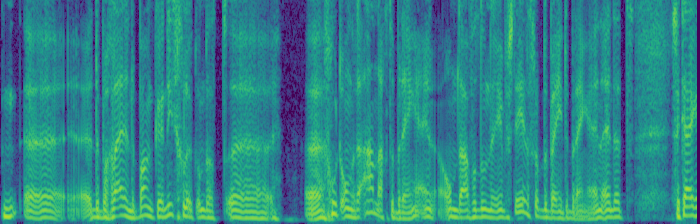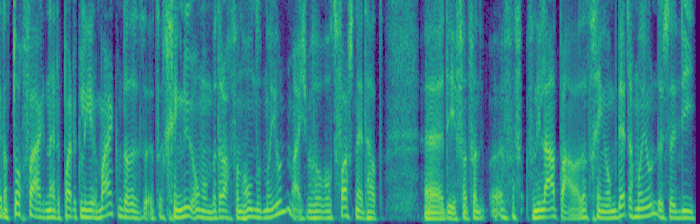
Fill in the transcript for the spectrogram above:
de begeleidende banken niet gelukt om dat eh, eh, goed onder de aandacht te brengen. En om daar voldoende investeerders op de been te brengen. En, en dat, ze kijken dan toch vaak naar de particuliere markt. Omdat het, het ging nu om een bedrag van 100 miljoen. Maar als je bijvoorbeeld vastnet had eh, die, van, van, van die laadpalen. Dat ging om 30 miljoen. Dus eh, die,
